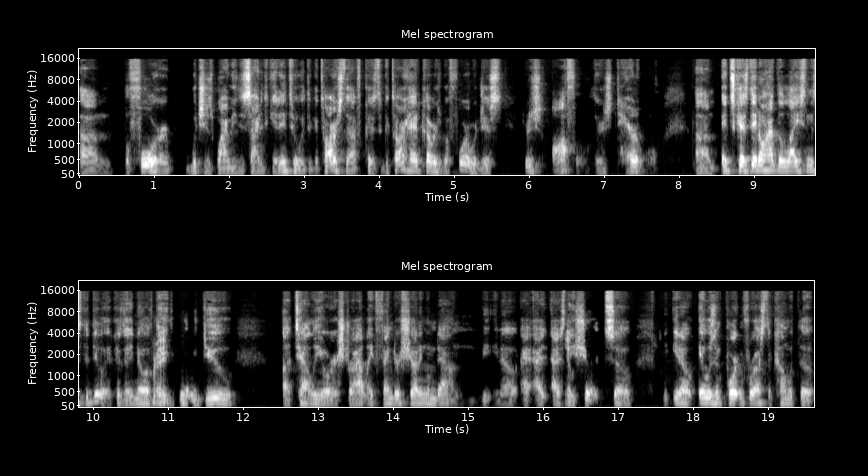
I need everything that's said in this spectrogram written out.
um, before, which is why we decided to get into it with the guitar stuff because the guitar head covers before were just they're just awful. They're just terrible. Um, it's because they don't have the license to do it because they know if right. they really do a telly or a strat, like Fender shutting them down, you know, as, as yep. they should. So you know, it was important for us to come with the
